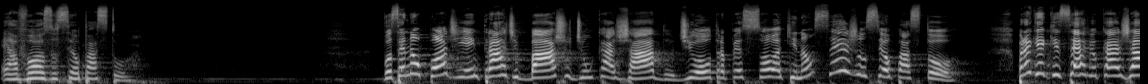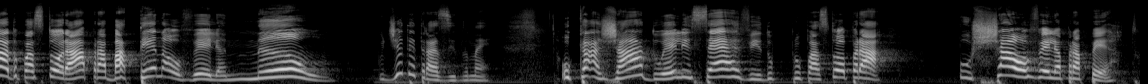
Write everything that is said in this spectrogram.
É a voz do seu pastor. Você não pode entrar debaixo de um cajado de outra pessoa que não seja o seu pastor. Para que, que serve o cajado, pastor? Ah, para bater na ovelha. Não! Podia ter trazido, né? O cajado, ele serve para o pastor para puxar a ovelha para perto.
